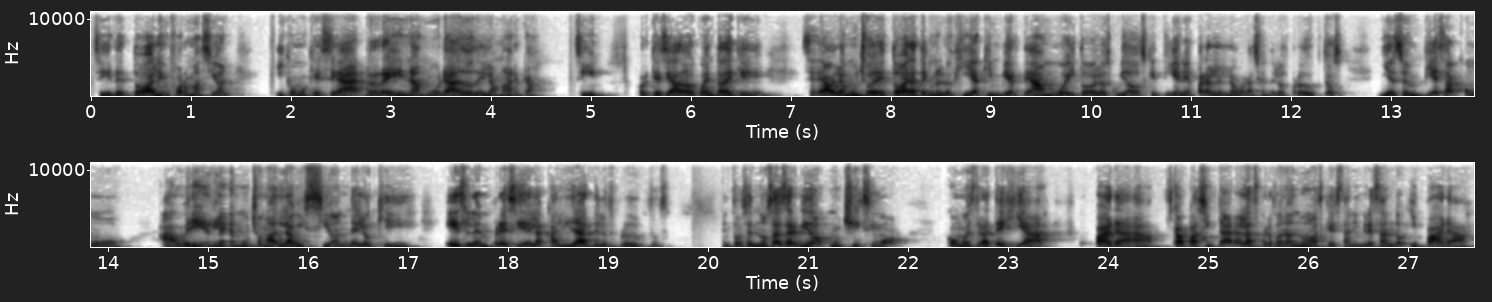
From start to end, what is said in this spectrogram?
¿sí? De toda la información y como que se ha reenamorado de la marca, ¿sí? Porque se ha dado cuenta de que se habla mucho de toda la tecnología que invierte Amway, todos los cuidados que tiene para la elaboración de los productos, y eso empieza como a abrirle mucho más la visión de lo que es la empresa y de la calidad de los productos. Entonces nos ha servido muchísimo como estrategia para capacitar a las personas nuevas que están ingresando y para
